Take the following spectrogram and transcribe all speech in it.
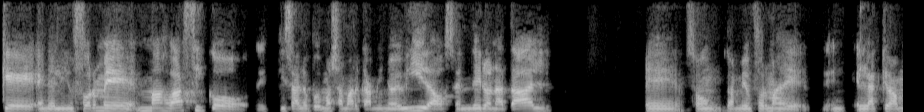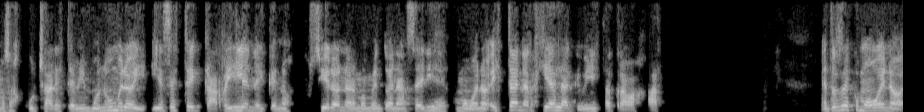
que en el informe más básico eh, quizás lo podemos llamar camino de vida o sendero natal. Eh, son también formas de, en, las que vamos a escuchar este mismo número y, y, es este carril en el que nos pusieron el momento de nacer y es como, bueno, esta energía es la que viniste a trabajar. Entonces, como bueno,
